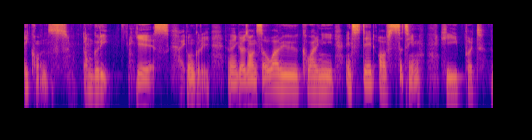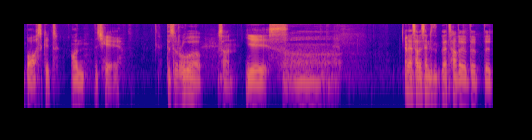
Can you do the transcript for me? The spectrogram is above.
acorns. Donguri. Yes, donguri. And then it goes on, sawaru kawari ni. Instead of sitting, he put the basket on the chair. This is Robo-san. Yes. And that's how the sentence, that's how the, the, the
